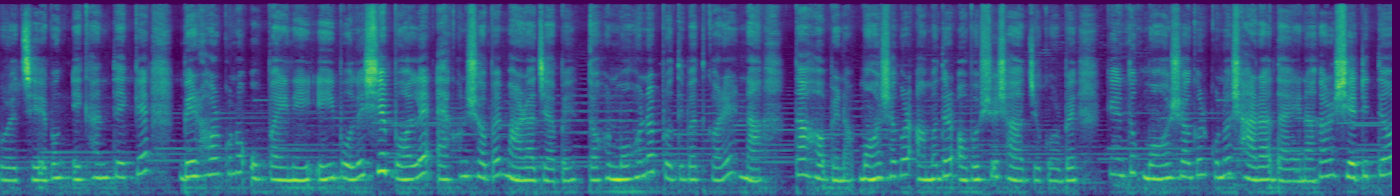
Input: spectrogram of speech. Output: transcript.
পড়েছে এবং এখান থেকে বের হওয়ার কোনো উপায় নেই। এই বলে সে বলে, এখন সবাই মারা যাবে। তখন মোহনা প্রতিবাদ করে, না, তা হবে না। মহাসাগর আমাদের অবশ্যই সাহায্য করবে। কিন্তু মহাসাগর কোনো সাড়া দেয় না, কারণ সেটিতেও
